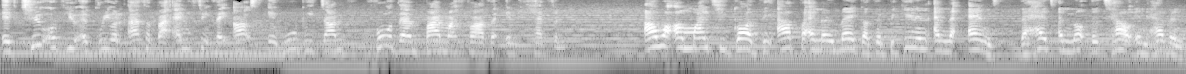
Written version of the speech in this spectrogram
if two of you agree on earth about anything they ask, it will be done for them by my Father in heaven. Our Almighty God, the Alpha and Omega, the beginning and the end, the head and not the tail in heaven.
